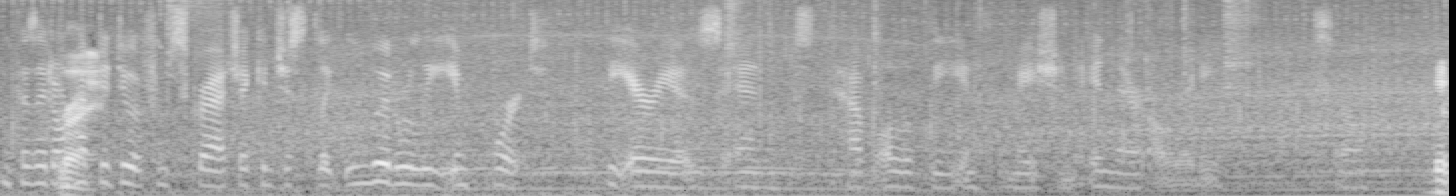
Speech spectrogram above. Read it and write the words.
because I don't have to do it from scratch. I could just like literally import the areas and have all of the information in there already. So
